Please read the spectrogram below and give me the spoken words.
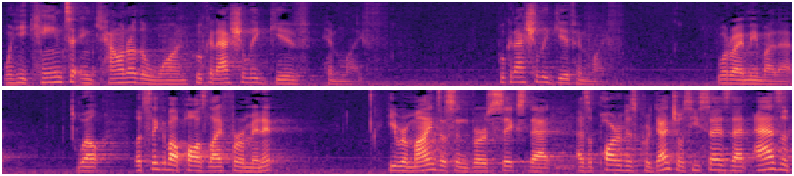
when he came to encounter the one who could actually give him life. Who could actually give him life. What do I mean by that? Well, let's think about Paul's life for a minute. He reminds us in verse 6 that as a part of his credentials, he says that as, a,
